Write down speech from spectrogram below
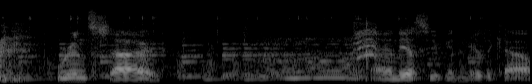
We're inside. And yes, you can hear the cow.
